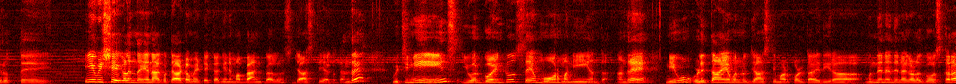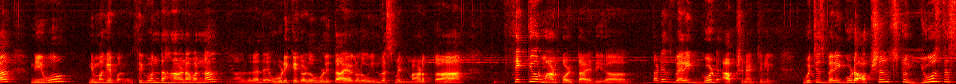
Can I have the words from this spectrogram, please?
ಇರುತ್ತೆ. ಈ ವಿಷಯಗಳಿಂದ ಏನಾಗುತ್ತೆ? ಆಟೋಮೆಟಿಕ್ಕಾಗಿ ನಿಮ್ಮ ಬ್ಯಾಂಕ್ ಬ್ಯಾಲೆನ್ಸ್ ಜಾಸ್ತಿ ಆಗುತ್ತೆ. ಅಂದರೆ which means you are going to save more money ಅಂತ. ಅಂದರೆ ನೀವು ಉಳಿತಾಯವನ್ನು ಜಾಸ್ತಿ ಮಾಡ್ಕೊಳ್ತಾ ಇದ್ದೀರಾ. ಮುಂದಿನ ದಿನಗಳಿಗೋಸ್ಕರ ನೀವು ನಿಮಗೆ ಬ, ಸಿಗುವಂತಹ ಹಣವನ್ನು, ಅಂದರೆ ಅಂದರೆ ಹೂಡಿಕೆಗಳು, ಉಳಿತಾಯಗಳು ಇನ್ವೆಸ್ಟ್ಮೆಂಟ್ ಮಾಡುತ್ತಾ ಸೆಕ್ಯೂರ್ ಮಾಡ್ಕೊಳ್ತಾ ಇದ್ದೀರಾ. That is very good option actually which is very good options to use this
